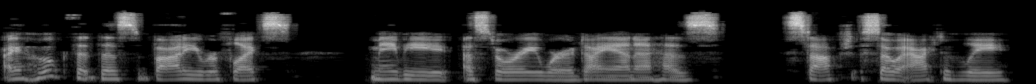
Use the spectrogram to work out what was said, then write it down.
I hope that this body reflects maybe a story where Diana has stopped so actively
